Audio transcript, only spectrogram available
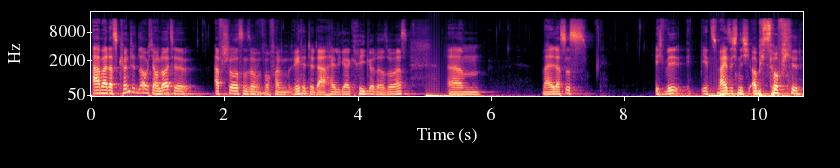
aber das könnte, glaube ich, auch Leute abstoßen, so, wovon redet ihr da, Heiliger Krieg oder sowas. Ähm, weil das ist, ich will, jetzt weiß ich nicht, ob ich so viel,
